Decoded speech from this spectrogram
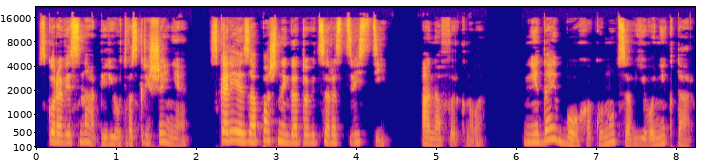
Скоро весна, период воскрешения. Скорее запашный готовится расцвести. Она фыркнула. Не дай бог окунуться в его нектар.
